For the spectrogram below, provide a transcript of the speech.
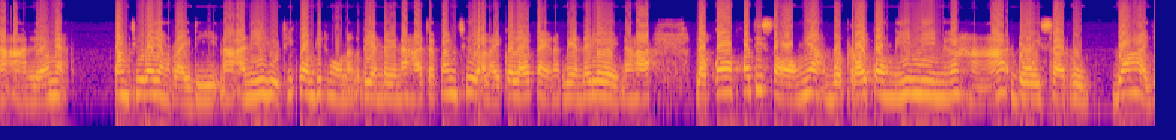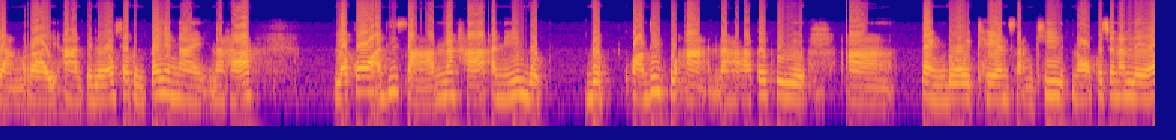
นะอ่านแล้วเนี่ย ตั้งชื่อว่าอย่างไรดีนะอันนี้อยู่ที่ความคิดของนักเรียนเลยนะคะ จะตั้งชื่ออะไรก็แล้วแต่นักเรียนได้เลยนะคะ แล้วก็ข้อที่2เนี่ยบทร้อยกองนี้มีเนื้อหาโดยสรุปว่าอย่างไรอ่านไปแล้วสรุปว่ายังไงนะคะ แล้วก็อันที่3นะคะอันนี้บทบทความที่ครูอ่านนะคะก็คืออ่าแต่งโดยแคนสังคีตเนาะเพราะฉะนั้นแล้ว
